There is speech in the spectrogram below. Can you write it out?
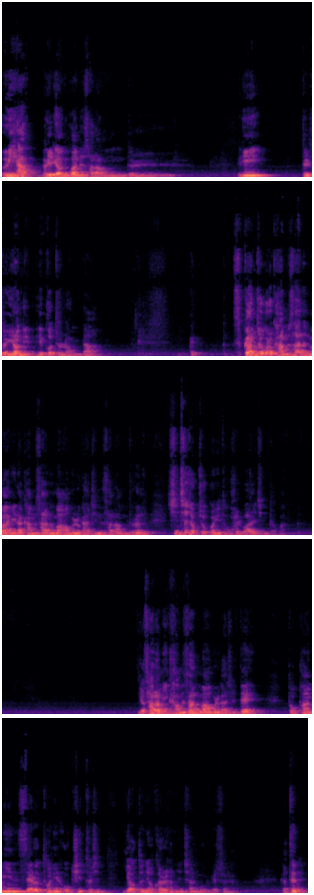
의학을 연구하는 사람들이 들도 이런 리포트를 합니다. 그 습관적으로 감사하는 말이나 감사하는 마음을 가진 사람들은 신체적 조건이 더 활발해진다고 합니다. 그러니까 사람이 감사한 마음을 가질 때 도파민, 세로토닌, 옥시토신 이게 어떤 역할을 하는지 잘 모르겠어요. 같은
